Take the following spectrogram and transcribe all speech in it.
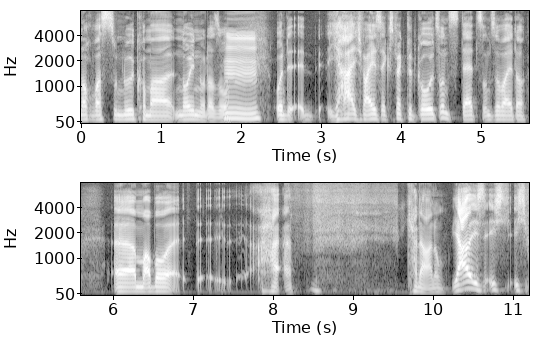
noch was zu 0,9 oder so. Mhm. Und äh, ja, ich weiß, Expected Goals und Stats und so weiter. Ähm, aber äh, keine Ahnung. Ja, ich, ich, ich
